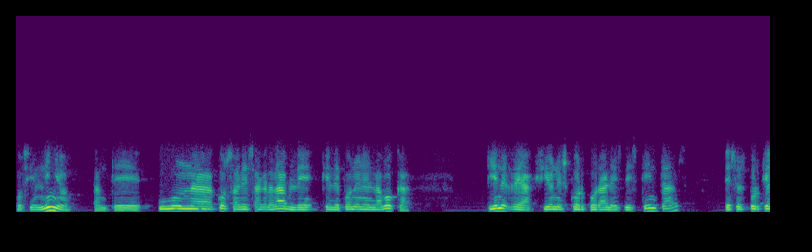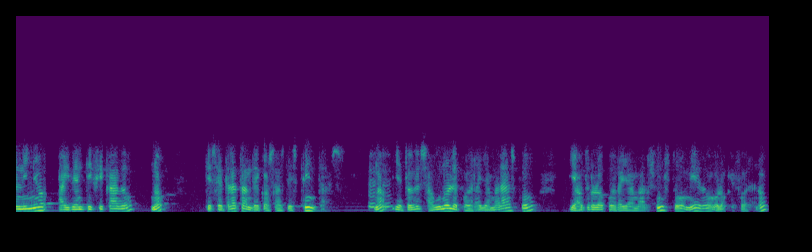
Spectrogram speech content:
o si el niño ante una cosa desagradable que le ponen en la boca tiene reacciones corporales distintas, eso es porque el niño ha identificado, ¿no? Que se tratan de cosas distintas, ¿no? Y entonces a uno le podrá llamar asco y a otro lo podrá llamar susto o miedo o lo que fuera, ¿no?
